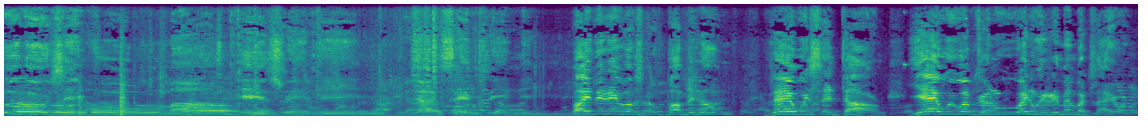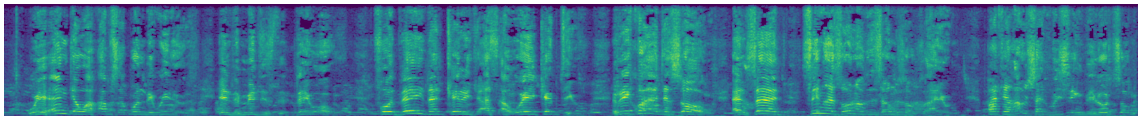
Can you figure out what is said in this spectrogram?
Uzivo, Ma Israeli, Lasemzini. By the rivers of Babylon, there we sat down yeah, we wept when we remembered Zion. We hanged our harps upon the windows in the midst thereof. For they that carried us away captive required a song and said, Sing us one of the songs of Zion. But how shall we sing the Lord's song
